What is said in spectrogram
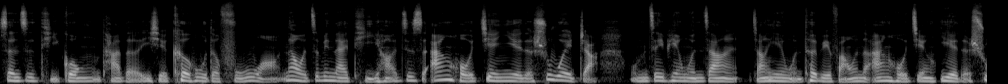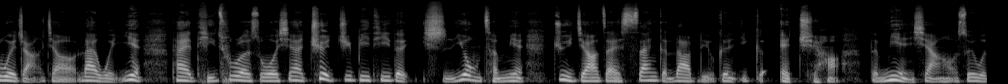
甚至提供他的一些客户的服务啊。那我这边来提哈，这是安侯建业的数位长，我们这篇文章张彦文特别访问的安侯建业的数位长叫赖伟燕，他也提出了说，现在 Chat GPT 的使用层面聚焦在三个 W 跟一个 H 哈的面向。所以，我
